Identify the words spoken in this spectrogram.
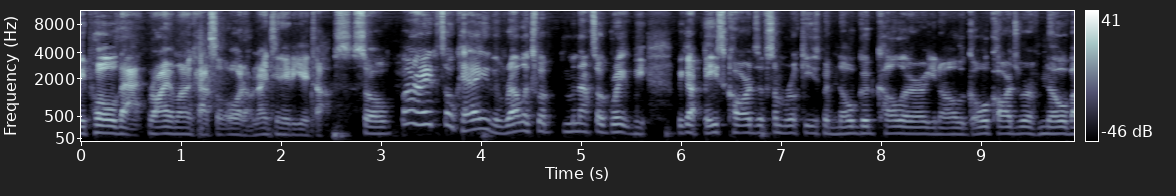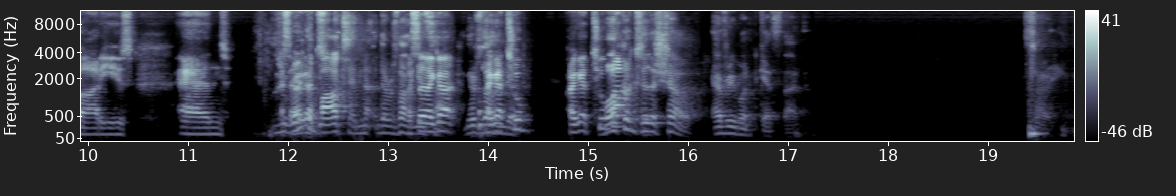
we pull that Ryan Mountcastle auto, 1988 Topps. So, all right, it's okay. The relics were not so great. We we got base cards of some rookies, but no good color. You know, the gold cards were of nobodies, and You I said I read the got- box and there was nothing. I said I got I got two good. I got two Welcome boxes. to the show. Everyone gets that. Sorry,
